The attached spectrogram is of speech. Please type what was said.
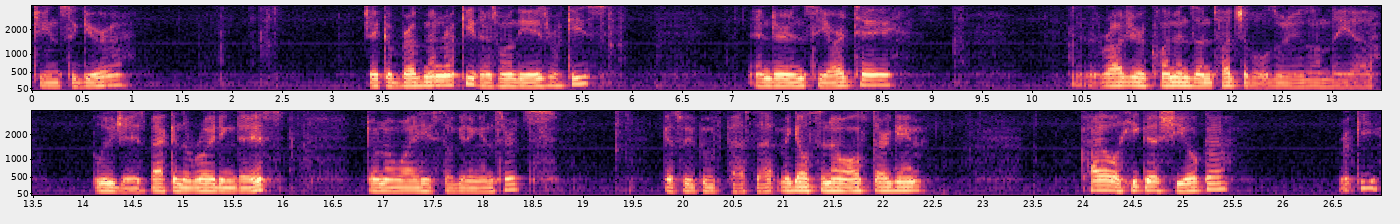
Jean Segura. Jaycob Brugman rookie. There's one of the A's rookies. Ender Inciarte. Roger Clemens Untouchables when he was on the uh, Blue Jays back in the roiding days. Don't know why he's still getting inserts. Guess we've moved past that. Miguel Sano All Star Game. Kyle Higashioka, rookie.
